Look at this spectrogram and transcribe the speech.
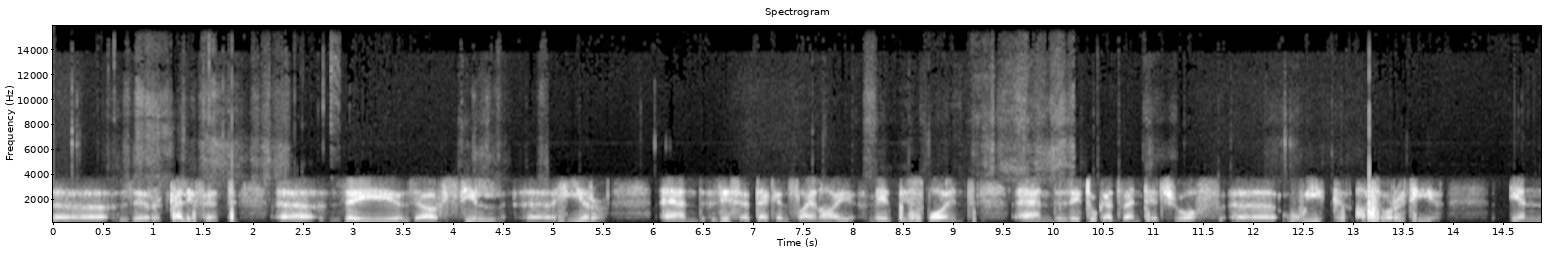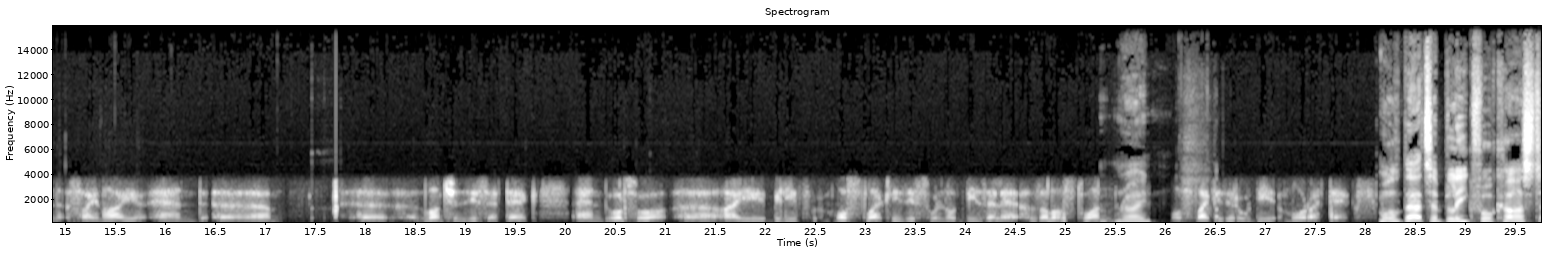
uh, their caliphate, they they are still uh, here, and this attack in Sinai made this point, and they took advantage of uh, weak authority in Sinai and uh, uh, launched this attack. And also, uh, I believe most likely this will not be the, la- the last one. Right. Most likely there will be more attacks. Well, that's a bleak forecast.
